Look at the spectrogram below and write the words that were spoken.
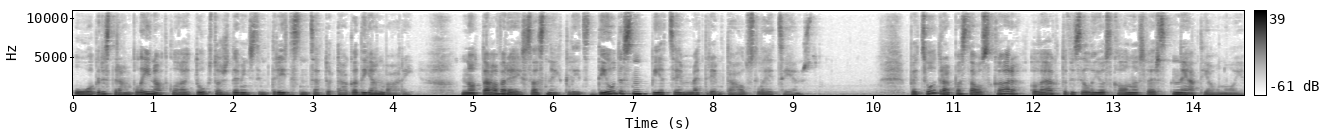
Ogres tramplīnu atklāja 1934. gada janvārī. No tā varēja sasniegt līdz 25 metriem tālus lēcienus. Pēc otrā pasaules kara lēktuvi zilajos kalnos vairs neatjaunoja,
